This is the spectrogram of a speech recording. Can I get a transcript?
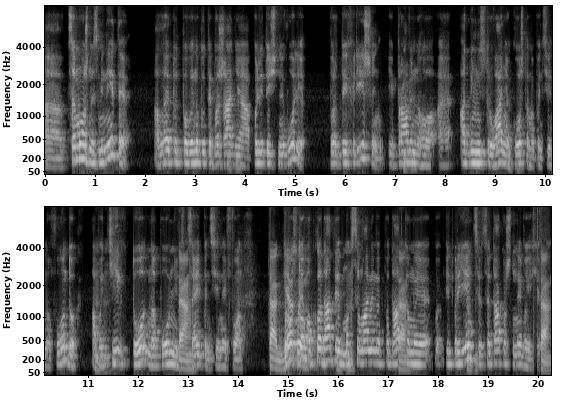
Е, Це можна змінити, але тут повинно бути бажання політичної волі, твердих рішень і правильного е, адміністрування коштами пенсійного фонду або ті, хто наповнюють Так. цей пенсійний фонд. Так, Просто обкладати максимальними податками п- підприємців це також не вихід. Так,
